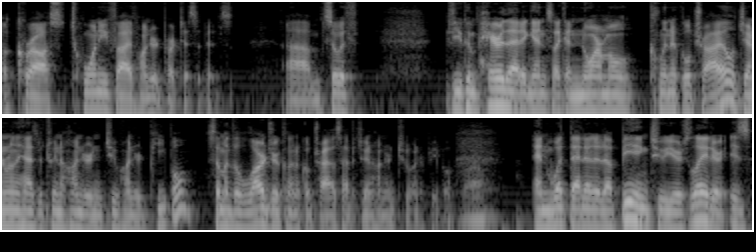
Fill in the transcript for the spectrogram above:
across 2,500 participants. Um, so if if you compare that against like a normal clinical trial, generally has between 100 and 200 people. Some of the larger clinical trials have between 100 and 200 people. And what that ended up being two years later is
